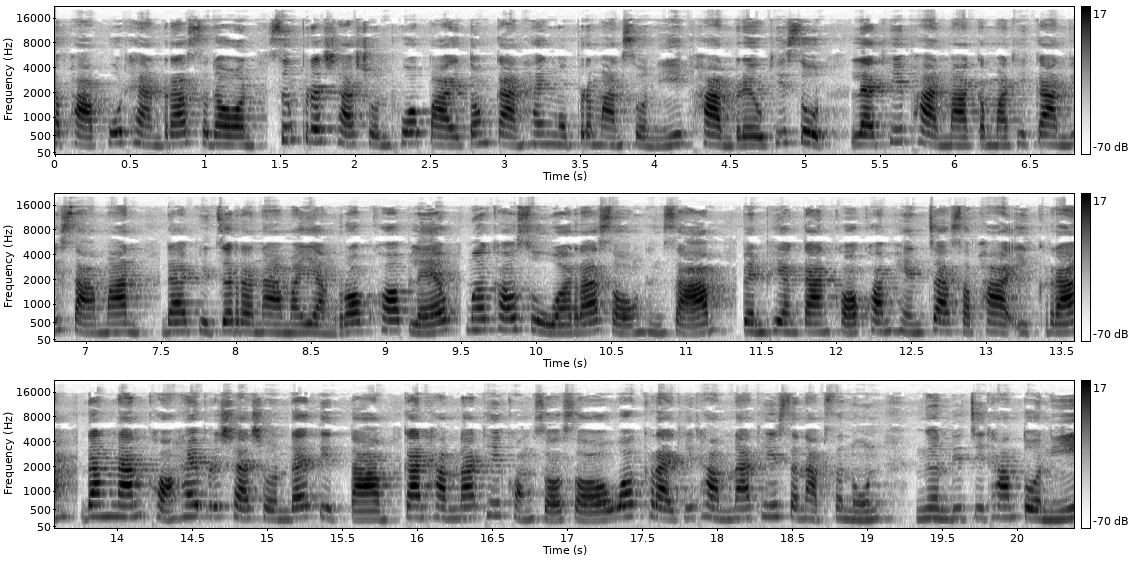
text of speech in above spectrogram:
สภาผู้แทนราษฎร ซึ่งประชาชนทั่วไปต้องการให้งบประมาณส่วนนี้ผ่านเร็วที่สุด และที่ผ่านมากรรมาธิการวิสามันได้พิจารณามาอย่างรอบคอบแล้ว เมื่อเข้าสู่วาระ2ถึง3เป็นเพียงการขอความเห็นจากสภาอีกครั้ง ดังนั้นขอให้ประชาชนได้ติดตามการทำหน้าที่ของสสว่าใครที่ทำหน้าที่สนับสนุนเงินดิจิทัลตัวนี้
